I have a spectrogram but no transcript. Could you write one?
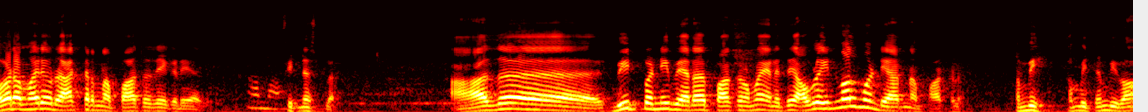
அவரை மாதிரி ஒரு ஆக்டர் நான் பார்த்ததே கிடையாது. ஃபிட்னஸில் அதை பீட் பண்ணி இப்போ யாராவது பார்க்கணுமா எனக்கு அவ்வளோ இன்வால்மெண்ட் யாரும் நான் பார்க்கல. தம்பி தம்பி தம்பி வா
